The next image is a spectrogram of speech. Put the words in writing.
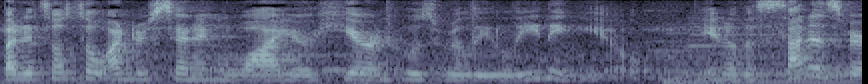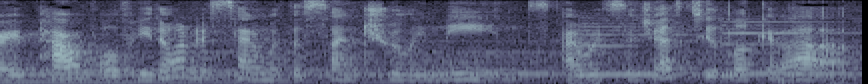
but it's also understanding why you're here and who's really leading you. You know, the sun is very powerful. If you don't understand what the sun truly means, I would suggest you look it up.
